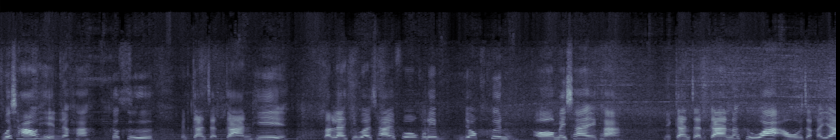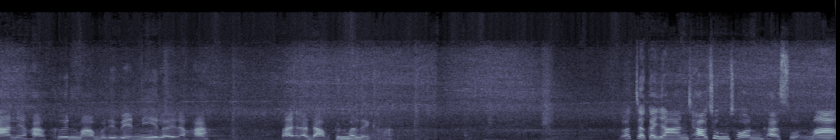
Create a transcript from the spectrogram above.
เมื่อเช้าเห็นนะคะ ก็คือเป็นการจัดการที่ตอนแรกคิดว่าใช้โฟล์คลิฟต์ยกขึ้นอ๋อไม่ใช่ค่ะ ในการจัดการก็คือว่าเอาจักรยานเนี่ยค่ะ ขึ้นมาบริเวณนี้เลยนะคะไต่ระดับขึ้นมาเลยค่ะแล้วจักรยานชาวชุมชนค่ะส่วนมาก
